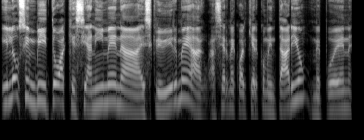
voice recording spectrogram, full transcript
Y los invito a que se animen a escribirme, a hacerme cualquier comentario. Me pueden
